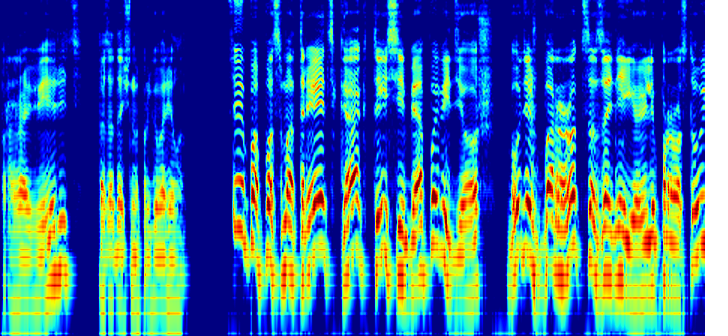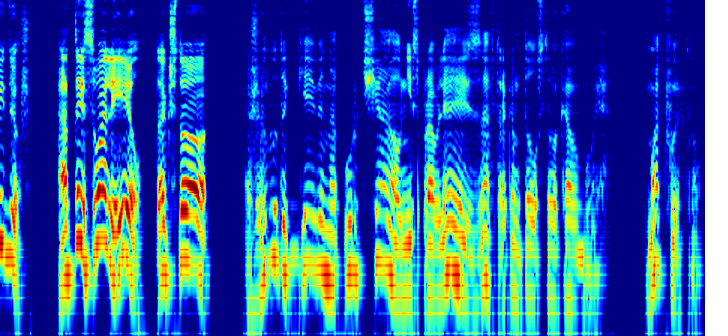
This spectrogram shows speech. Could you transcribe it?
«Проверить?» — озадаченно проговорил он. «Типа посмотреть, как ты себя поведешь. Будешь бороться за нее или просто уйдешь. А ты свалил, так что...» Желудок Гевина урчал, не справляясь с завтраком толстого ковбоя. Мак фыркнул.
